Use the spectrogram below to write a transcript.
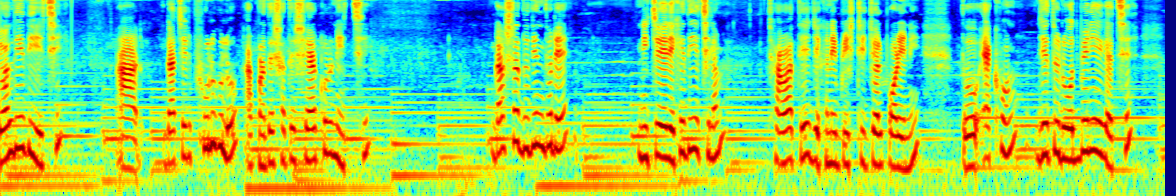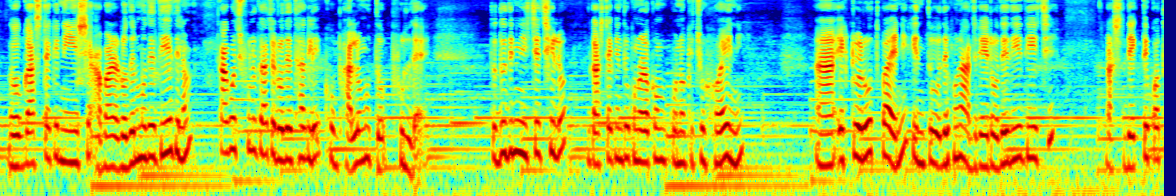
জল দিয়ে দিয়েছি। আর গাছের ফুলগুলো আপনাদের সাথে শেয়ার করে নিচ্ছি। গাছটা দুদিন ধরে নিচে রেখে দিয়েছিলাম ছাওয়াতে, যেখানে বৃষ্টির জল পড়েনি। তো এখন যেহেতু রোদ বেরিয়ে গেছে গাছটাকে নিয়ে এসে আবার রোদের মধ্যে দিয়ে দিলাম। কাগজ ফুল গাছ রোদে থাকলে খুব ভালো মতো ফুল দেয়। তো দুদিন নিচে ছিল, গাছটা কিন্তু কোনো রকম কোনো কিছু হয়নি। একটু রোদ পায়নি, কিন্তু দেখুন আজকে রোদে দিয়ে দিয়েছি। গাছটা দেখতে কত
